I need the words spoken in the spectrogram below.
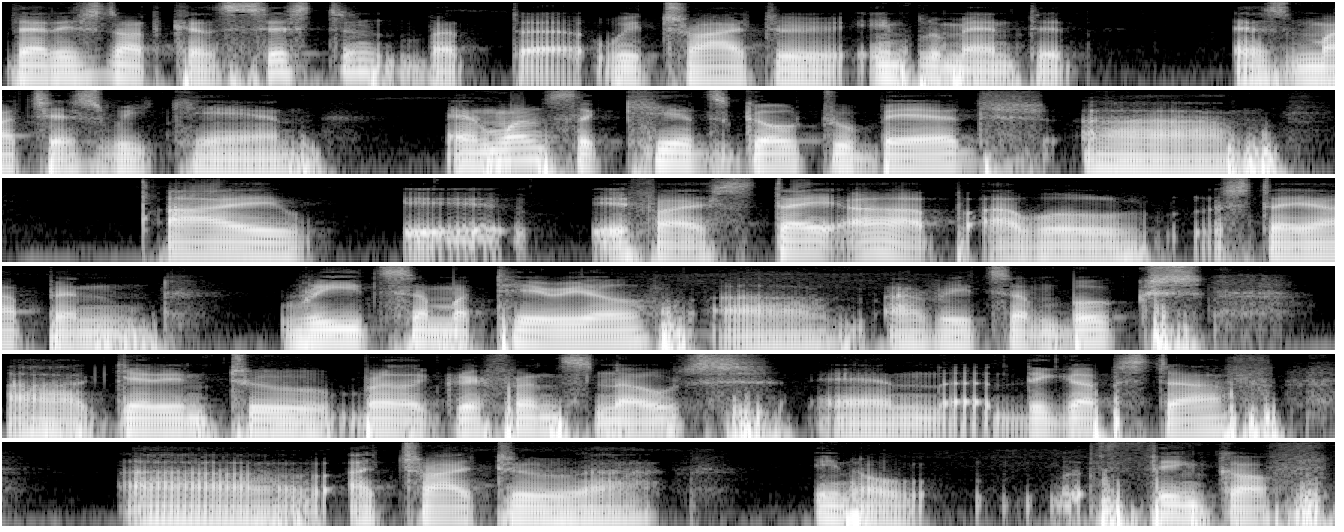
that is not consistent, but uh, we try to implement it as much as we can. And once the kids go to bed, um, I if I stay up, I will stay up and read some material. Uh, I read some books, uh, get into Brother Griffin's notes, and uh, dig up stuff. Uh, I try to, uh, you know, think of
